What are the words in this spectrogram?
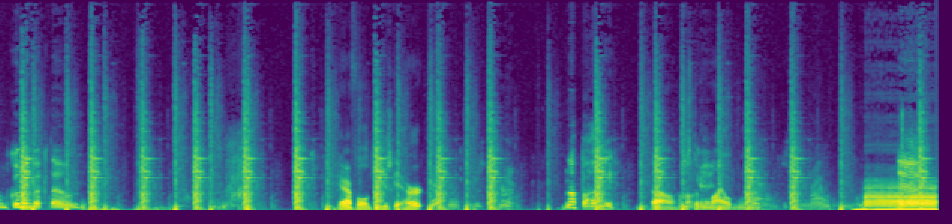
I'm down. Careful, did you just get hurt? Not badly. Oh, just Okay. a mild wound. Yeah.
